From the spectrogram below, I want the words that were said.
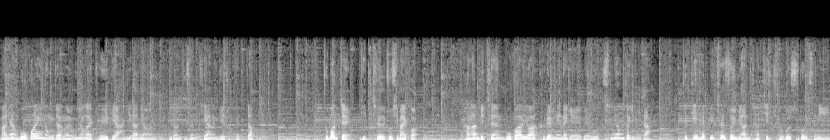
만약 모과이 농장을 운영할 계획이 아니라면 이런 짓은 피하는 게 좋겠죠? 두 번째, 빛을 조심할 것. 강한 빛은 모과이와 그렘린에게 매우 치명적입니다. 특히 햇빛을 쏘이면 자칫 죽을 수도 있으니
